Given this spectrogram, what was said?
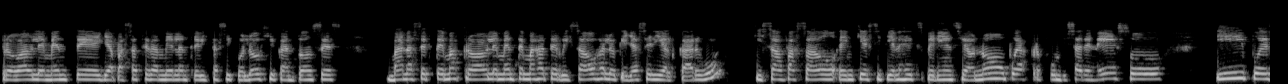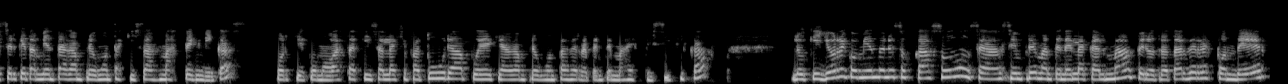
probablemente ya pasaste también la entrevista psicológica, entonces van a ser temas probablemente más aterrizados a lo que ya sería el cargo, quizás basado en que si tienes experiencia o no, puedas profundizar en eso y puede ser que también te hagan preguntas quizás más técnicas, porque como va a estar quizás la jefatura, puede que hagan preguntas de repente más específicas. Lo que yo recomiendo en esos casos, o sea, siempre mantener la calma, pero tratar de responder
